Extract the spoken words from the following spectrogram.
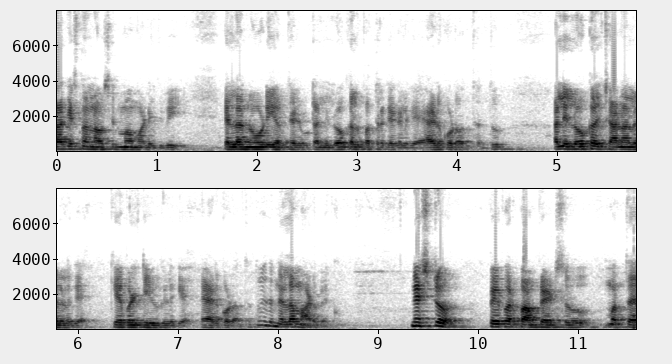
ಟಾಕೀಸ್ನಲ್ಲಿ ನಾವು ಸಿನಿಮಾ ಮಾಡಿದ್ವಿ. ಎಲ್ಲ ನೋಡಿ ಅಂತ ಹೇಳ್ಬಿಟ್ಟು ಅಲ್ಲಿ ಲೋಕಲ್ ಪತ್ರಿಕೆಗಳಿಗೆ ಆ್ಯಡ್ ಕೊಡುವಂಥದ್ದು. ಅಲ್ಲಿ ಲೋಕಲ್ ಚಾನಲ್ಗಳಿಗೆ ಕೇಬಲ್ ಟಿ ವಿಗಳಿಗೆ ಆ್ಯಡ್ ಕೊಡುವಂಥದ್ದು. ಇದನ್ನೆಲ್ಲ ಮಾಡಬೇಕು. ನೆಕ್ಸ್ಟು ಪೇಪರ್ ಪಾಂಪ್ಲೇಟ್ಸು ಮತ್ತು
